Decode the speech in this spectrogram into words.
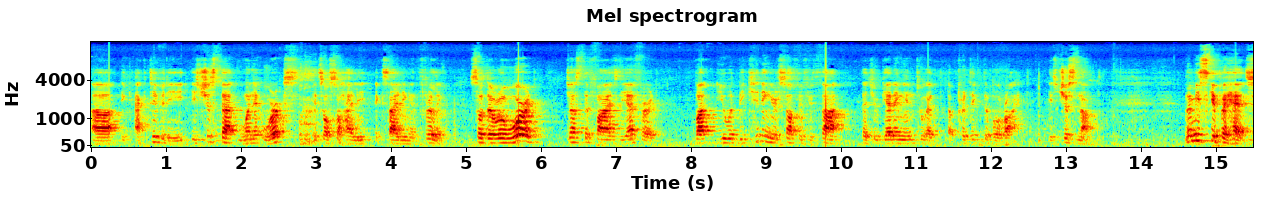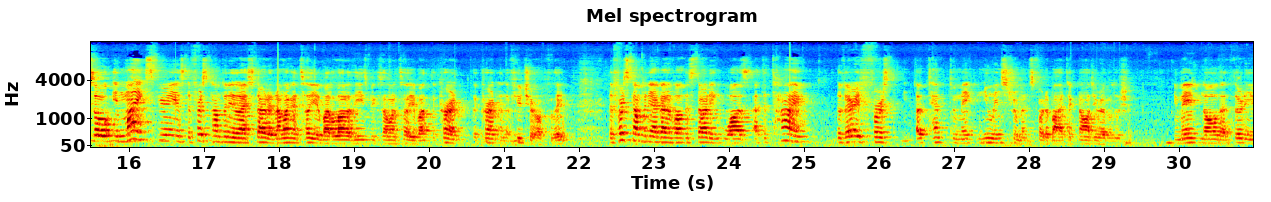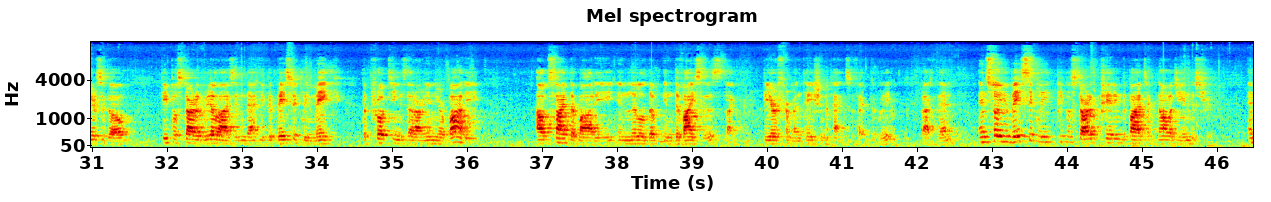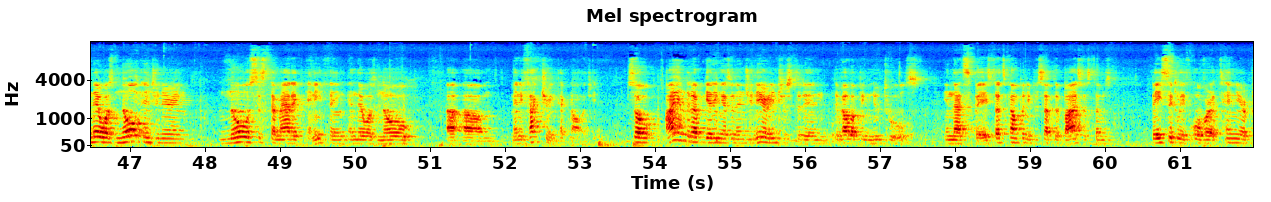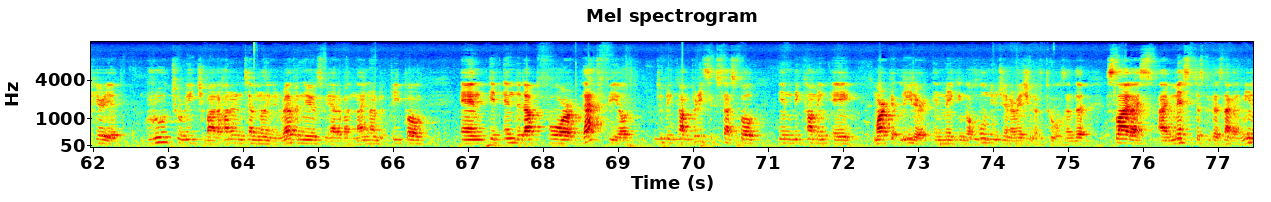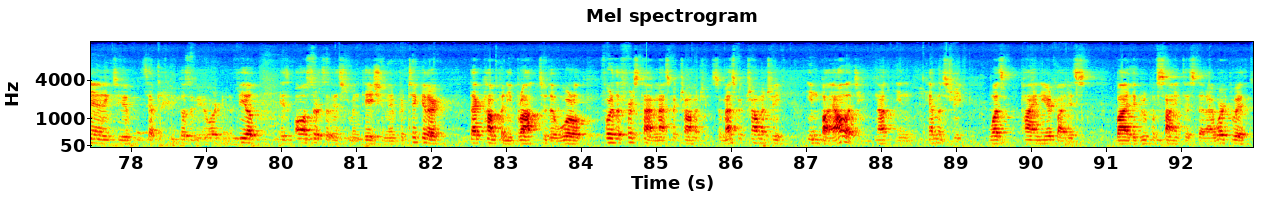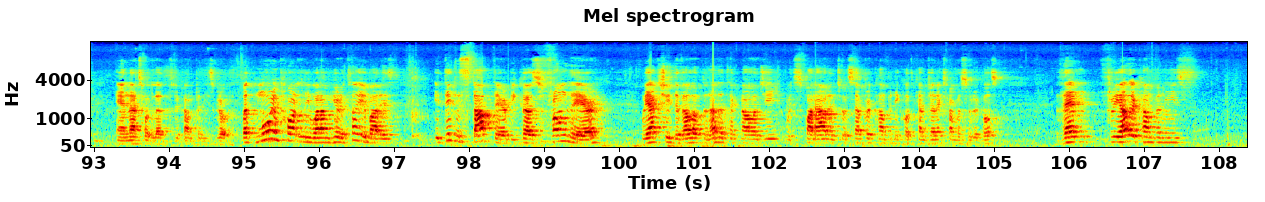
uh, activity. It's just that when it works, it's also highly exciting and thrilling. So the reward justifies the effort, but you would be kidding yourself if you thought that you're getting into a, a predictable ride. It's just not. Let me skip ahead. So in my experience, the first company that I started, I'm not going to tell you about a lot of these because I want to tell you about the current, the current and the future, hopefully. The first company I got involved in starting was, at the time, the very first attempt to make new instruments for the biotechnology revolution. You may know that 30 years ago, people started realizing that you could basically make the proteins that are in your body outside the body in little de in devices like beer fermentation tanks effectively back then. And so you basically, people started creating the biotechnology industry. And there was no engineering, no systematic anything, and there was no uh, um, manufacturing technology. So I ended up getting, as an engineer, interested in developing new tools in that space. That's company PerSeptive Biosystems. Basically, over a 10-year period, grew to reach about 110 million in revenues. We had about 900 people. And it ended up for that field to become pretty successful in becoming a market leader in making a whole new generation of tools. And the slide I, I missed, just because it's not going to mean anything to you, except those of you who work in the field, is all sorts of instrumentation. In particular, that company brought to the world for the first time mass spectrometry. So mass spectrometry in biology, not in chemistry, was pioneered by this by the group of scientists that I worked with, and that's what led to the company's growth. But more importantly, what I'm here to tell you about is it didn't stop there because from there we actually developed another technology which spun out into a separate company called Chemgenics Pharmaceuticals. Then three other companies,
